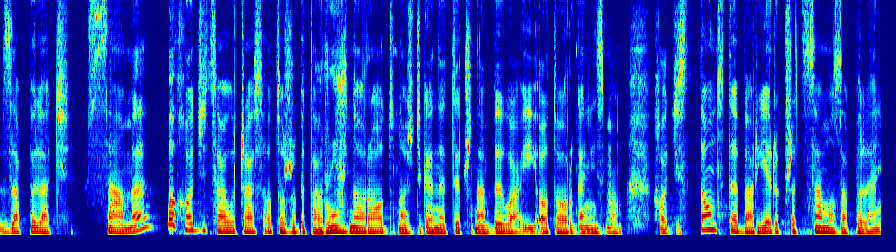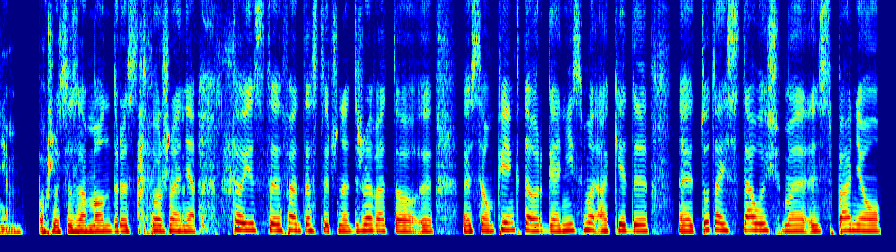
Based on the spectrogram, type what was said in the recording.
zapylać same, bo chodzi cały czas o to, żeby ta różnorodność genetyczna była i o to organizmom chodzi. Stąd te bariery przed samozapyleniem. Boże, co za mądre stworzenia. To jest e, fantastyczne. Drzewa to e, są piękne organizmy, a kiedy e, tutaj stałyśmy z panią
